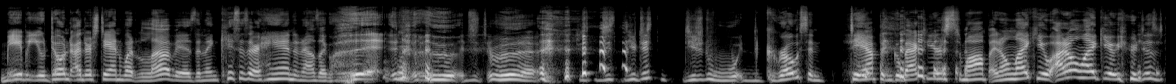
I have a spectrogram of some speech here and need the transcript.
maybe you don't understand what love is, and then kisses her hand, and I was like, just, just- you're just you're just gross and damp, and go back to your swamp. I don't like you. I don't like you. You're just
